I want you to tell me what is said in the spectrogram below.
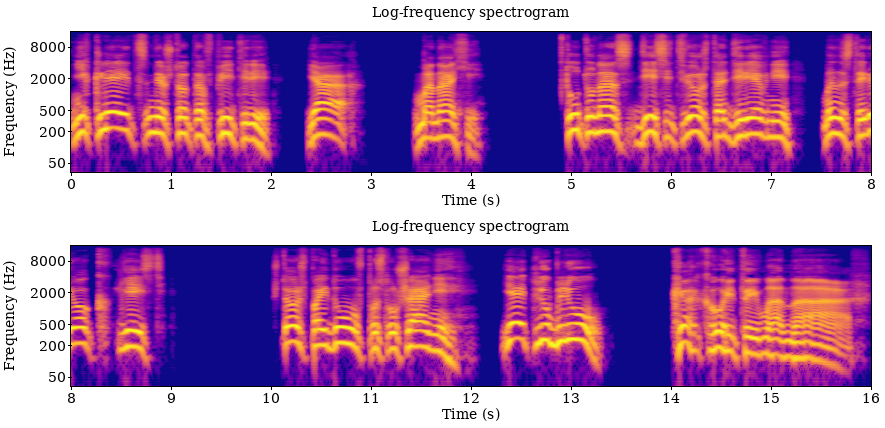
не клеится мне что-то в Питере. Я монахи. Тут у нас десять верст от деревни монастырек есть. Что ж, пойду в послушание. Я это люблю». Какой ты монах!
